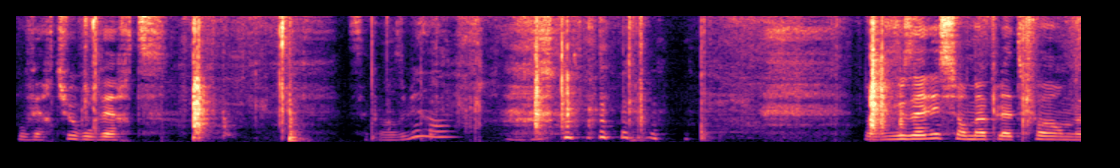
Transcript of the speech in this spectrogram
Ouverture ouverte. Ça commence bien, hein vous allez sur ma plateforme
